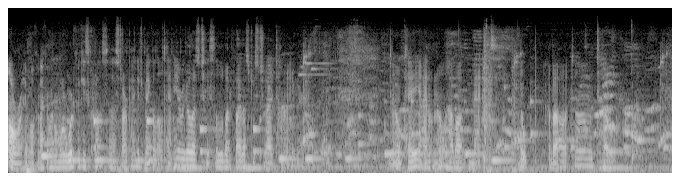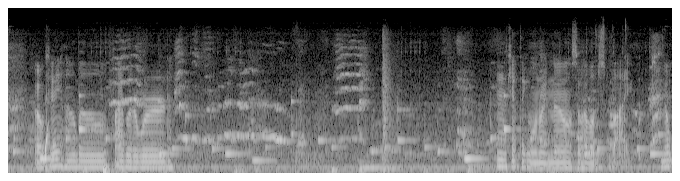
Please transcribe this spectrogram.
Alright, welcome back everyone. More Word Cookies Cross uh, Star Package, Mango level 10. Here we go, let's chase the little butterfly. Let's just try time Got it. Okay, I don't know. How about net? Nope. How about um toe? Okay, how about five letter word? Mm, can't think of one right now, so how about just buy? Nope.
